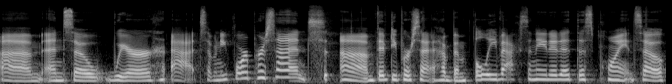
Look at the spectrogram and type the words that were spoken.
Um, and so we're at 74%. Um, 50% have been fully vaccinated at this point. So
